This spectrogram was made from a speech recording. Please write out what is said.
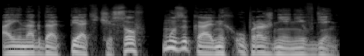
а иногда 5 часов музыкальных упражнений в день.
